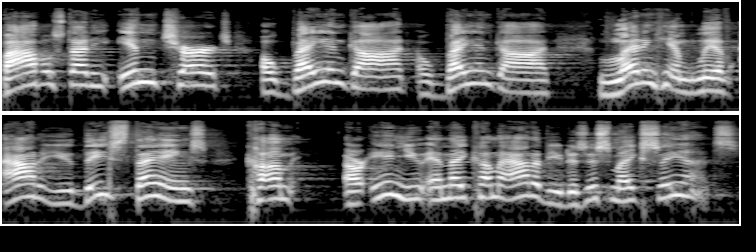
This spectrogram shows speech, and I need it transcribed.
Bible study in church, obeying God, obeying God, letting Him live out of you, these things come are in you and they come out of you. Does this make sense?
